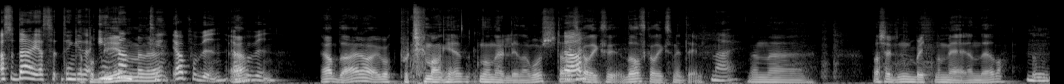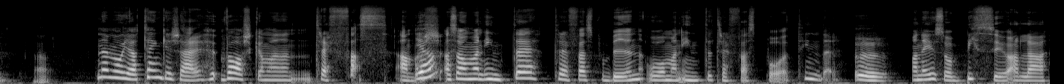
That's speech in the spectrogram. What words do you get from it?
Altså der jeg tenker Ja, på byen, mener du? Ja på byen. ja. Ja. på byn. Ja, der har jeg gått borti mange. Noen øl innabords. Da, Ja. skal det ikke- da skal det ikke så mye til. Nei. Men uh, det har sjelden blitt noe mer enn det, da. Mm. Ja. Nej men och jag tänker så här, hvor var ska man träffas annars? Ja. Alltså om man inte träffas på byn och om man inte träffas på Tinder. Mm. Man är ju så busy och alla,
